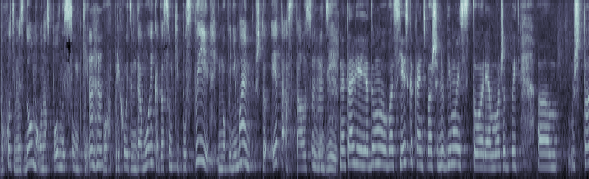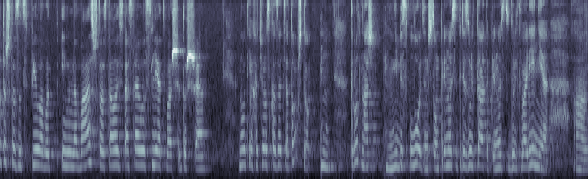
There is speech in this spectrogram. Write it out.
Выходим из дома, у нас полные сумки. Uh-huh. Приходим домой, когда сумки пустые, и мы понимаем, что это осталось uh-huh. у людей. Наталья, я думаю, у вас есть какая-нибудь ваша любимая история? Может быть, эм, что-то, что зацепило вот именно вас, что осталось, оставило след в вашей душе? Ну вот я хочу рассказать о том, что труд наш не бесплоден, что он приносит результаты, приносит удовлетворение. А,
